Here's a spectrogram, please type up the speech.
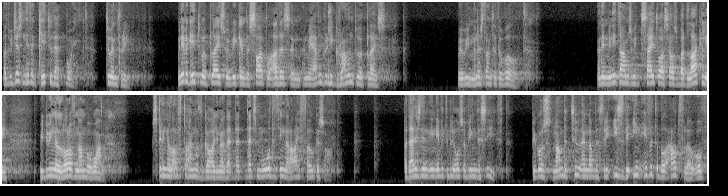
but we just never get to that point. Two and three. We never get to a place where we can disciple others, and, and we haven't really grown to a place where we minister unto the world. And then many times we say to ourselves, but luckily, we're doing a lot of number one. Spending a lot of time with God, you know, that, that, that's more the thing that I focus on. But that is inevitably also being deceived. Because number two and number three is the inevitable outflow of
